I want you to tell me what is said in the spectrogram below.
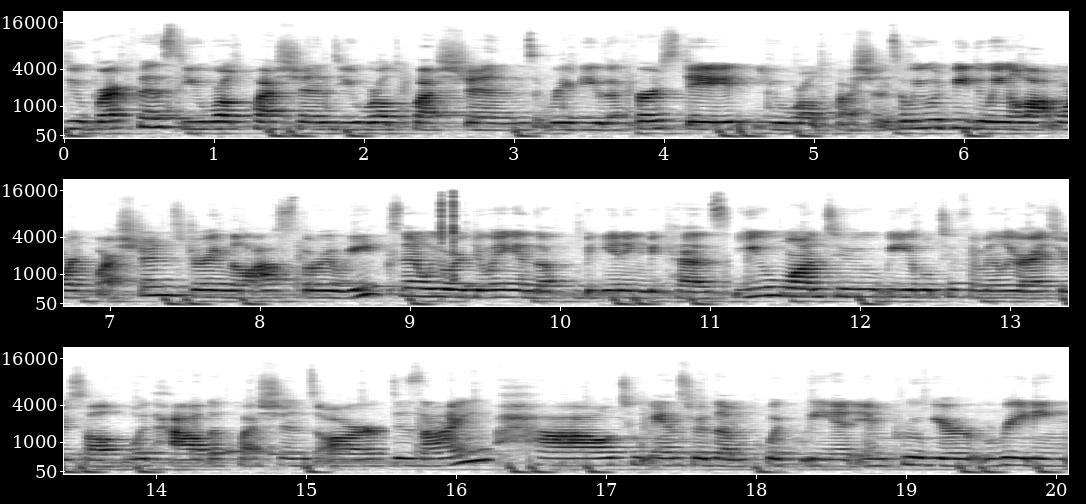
do breakfast, UWorld questions, UWorld questions, review the first aid, UWorld questions. So we would be doing a lot more questions during the last three weeks than we were doing in the beginning because you want to be able to familiarize yourself with how the questions are designed, how to answer them quickly and improve your reading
